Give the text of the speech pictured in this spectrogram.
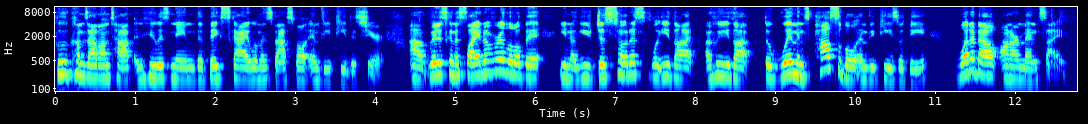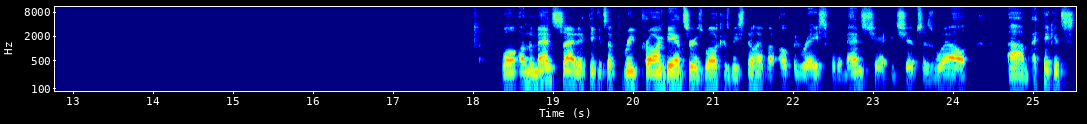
who comes out on top and who is named the Big Sky Women's Basketball MVP this year. Uh, we're just going to slide over a little bit. You know, you just told us what you thought, or who you thought the women's possible MVPs would be. What about on our men's side? Well, on the men's side, I think it's a three pronged answer as well because we still have an open race for the men's championships as well. Um, I think it's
